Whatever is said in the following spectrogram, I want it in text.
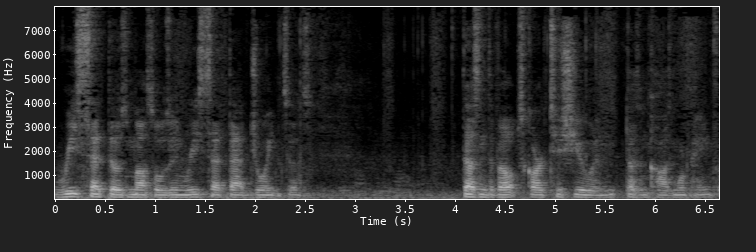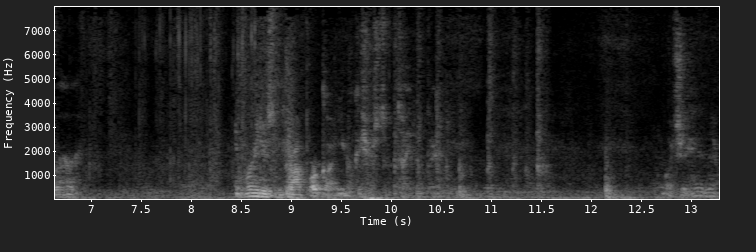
reset those muscles and reset that joint so it doesn't develop scar tissue and doesn't cause more pain for her. And we're gonna do some drop work on you because you're so tight up there. Watch your hand there.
